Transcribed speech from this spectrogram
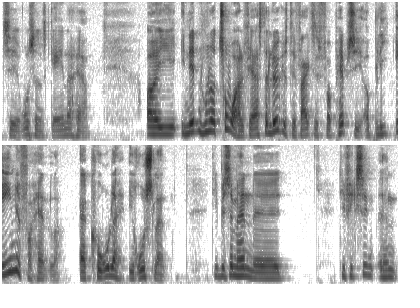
til russernes ganer her. Og i, i 1972, der lykkedes det faktisk for Pepsi at blive eneforhandler af cola i Rusland. De blev simpelthen, øh, de fik simpelthen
